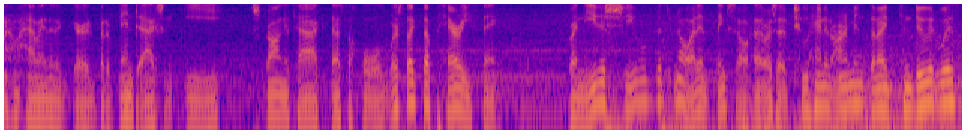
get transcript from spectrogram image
I don't have anything to guard, but event action E. Strong attack. That's the hold. Where's like the parry thing? Do I need a shield? That, no, I didn't think so. Uh, or is it a two-handed armament that I can do it with?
